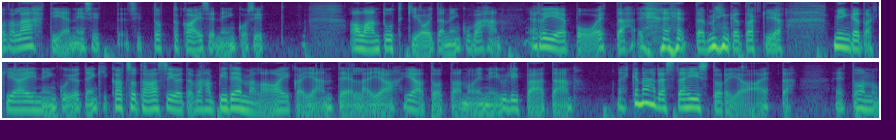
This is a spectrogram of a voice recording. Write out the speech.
1960-luvulta lähtien, niin sitten sit totta kai se niin kuin sit alan tutkijoita niin kuin vähän riepoo, että, että minkä, takia, minkä takia ei niin kuin jotenkin katsota asioita vähän pidemmällä aikajänteellä ja, ja tota noin, niin ylipäätään ehkä nähdä sitä historiaa, että, että on,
